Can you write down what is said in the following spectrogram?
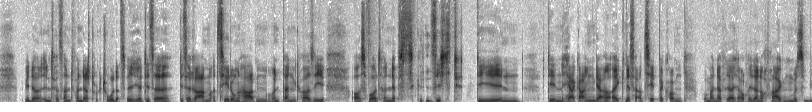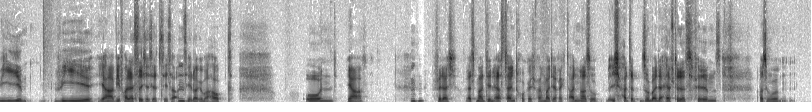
wieder interessant von der Struktur, dass wir hier diese, diese Rahmenerzählung haben und dann quasi aus Walter Nepps Sicht den, den Hergang der Ereignisse erzählt bekommen, wo man da vielleicht auch wieder noch fragen muss, wie, wie, ja, wie verlässlich ist jetzt dieser mhm. Erzähler mhm. überhaupt? Und ja, mhm vielleicht erstmal den ersten Eindruck. Ich fange mal direkt an. Also ich hatte so bei der Hälfte des Films, also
